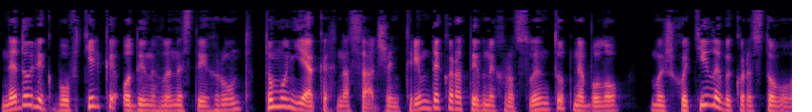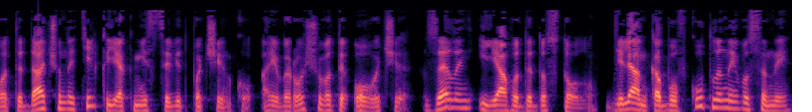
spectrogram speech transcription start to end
Недолік був тільки один глинистий ґрунт, тому ніяких насаджень, крім декоративних рослин, тут не було. Ми ж хотіли використовувати дачу не тільки як місце відпочинку, а й вирощувати овочі, зелень і ягоди до столу. Ділянка був куплений восени.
